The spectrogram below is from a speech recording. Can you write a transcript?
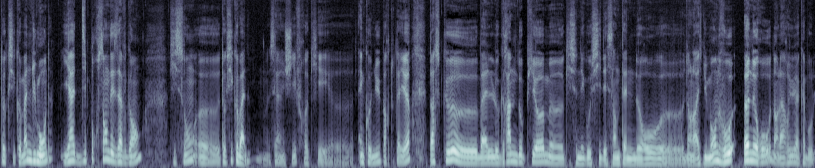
toxicomanes du monde. Il y a 10% des Afghans qui sont euh, toxicomanes. C'est un chiffre qui est euh, inconnu partout ailleurs, parce que euh, bah, le gramme d'opium qui se négocie des centaines d'euros dans le reste du monde vaut 1 euro dans la rue à Kaboul.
